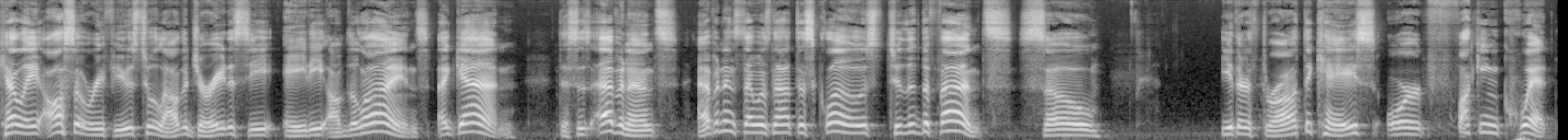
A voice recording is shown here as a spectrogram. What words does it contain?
Kelly also refused to allow the jury to see 80 of the lines. Again, this is evidence, evidence that was not disclosed to the defense. So either throw out the case or fucking quit.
